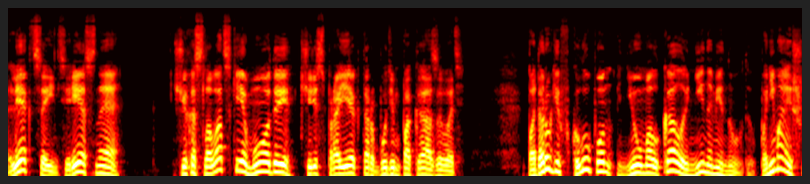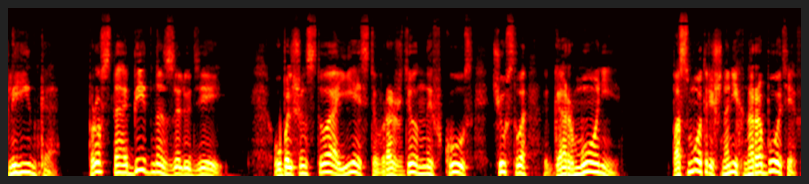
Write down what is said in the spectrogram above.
Лекция интересная. Чехословацкие моды через проектор будем показывать. По дороге в клуб он не умолкал ни на минуту. Понимаешь ли, Инка, Просто обидно за людей. У большинства есть врожденный вкус, чувство гармонии. Посмотришь на них на работе,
